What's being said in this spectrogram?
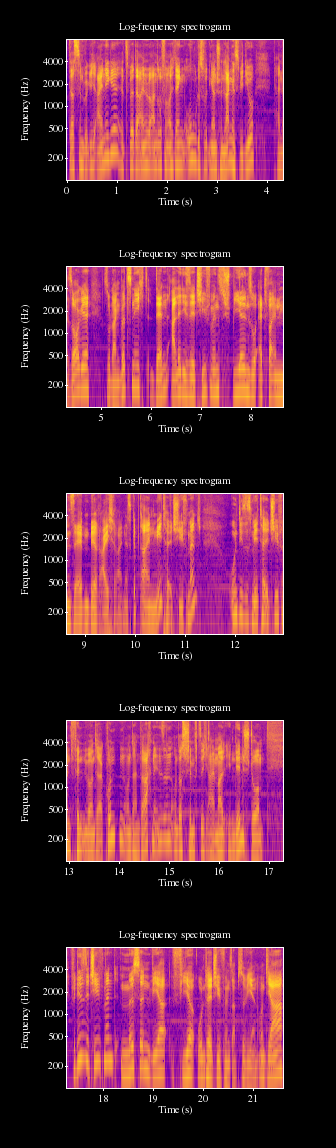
das sind wirklich einige. Jetzt wird der eine oder andere von euch denken, oh, das wird ein ganz schön langes Video. Keine Sorge, so lang wird es nicht, denn alle diese Achievements spielen so etwa in denselben Bereich rein. Es gibt ein Meta-Achievement und dieses Meta-Achievement finden wir unter Erkunden und an Dracheninseln und das schimpft sich einmal in den Sturm. Für dieses Achievement müssen wir vier Unter-Achievements absolvieren. Und ja,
